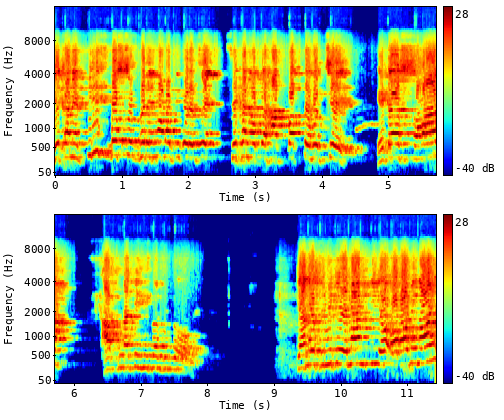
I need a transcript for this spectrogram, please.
যেখানে তিরিশ বছর ধরে ইমামতি করেছে, সেখানে ওকে হাত পাততে হচ্ছে। এটা সমাজ আপনাকে হিসাব দিতে হবে। কেন তুমি কি এমন কি অভাবী নয়?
